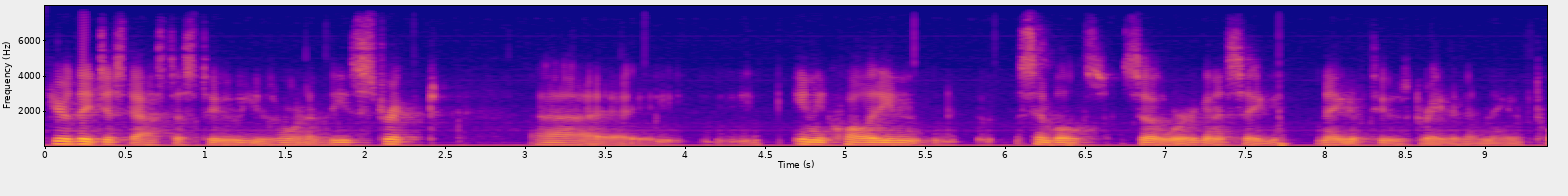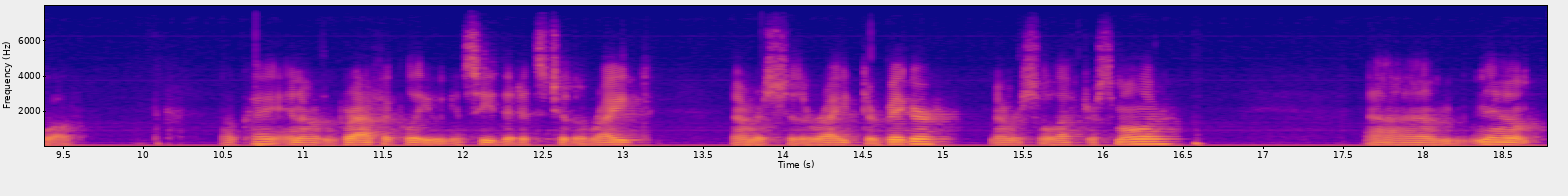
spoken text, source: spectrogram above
Here they just asked us to use one of these strict uh, inequality symbols. So we're going to say negative 2 is greater than negative 12. Okay, and graphically we can see that it's to the right. Numbers to the right are bigger. Numbers to the left are smaller. Um, now,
